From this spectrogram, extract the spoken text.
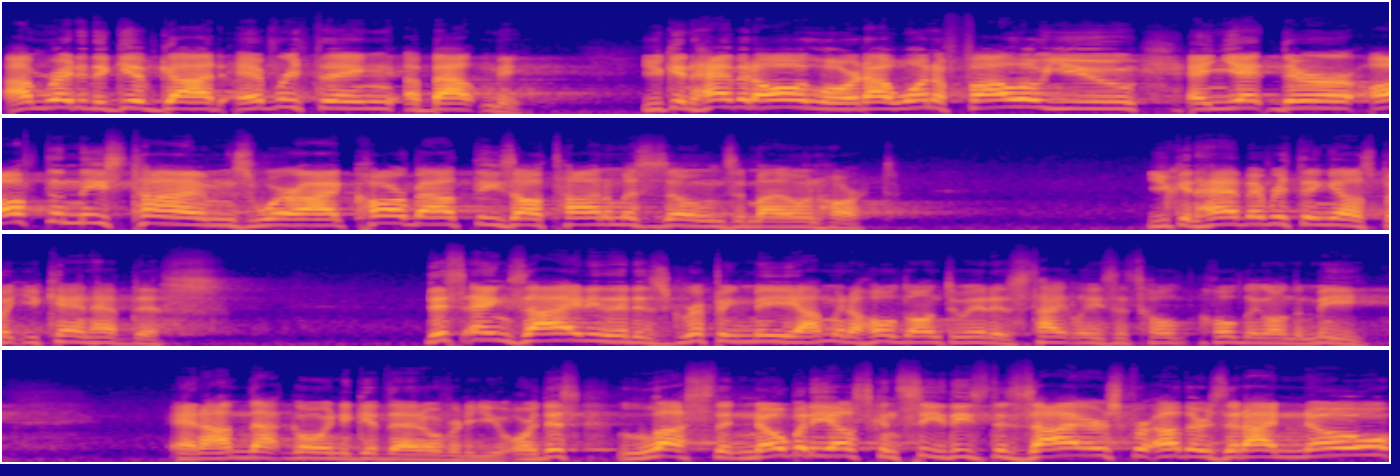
I'm ready to give God everything about me. You can have it all, Lord. I want to follow you. And yet, there are often these times where I carve out these autonomous zones in my own heart. You can have everything else, but you can't have this. This anxiety that is gripping me, I'm going to hold on to it as tightly as it's hold, holding on to me and I'm not going to give that over to you. Or this lust that nobody else can see, these desires for others that I know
